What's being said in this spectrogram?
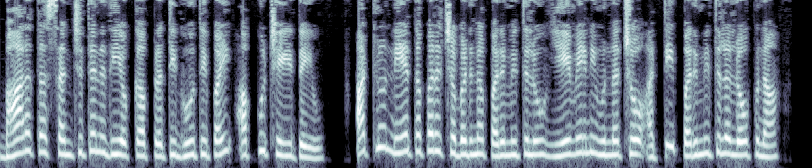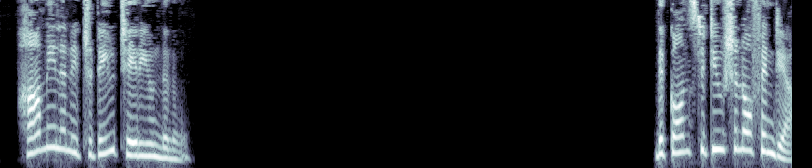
భారత సంచిత నిధి యొక్క ప్రతిభూతిపై అప్పు చేయుటయు. అట్లు నియతపరచబడిన పరిమితులు ఏవేని ఉన్నచో అట్టి పరిమితుల లోపున హామీలనిచ్చుటయు చేరియుండును. The constitution of India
